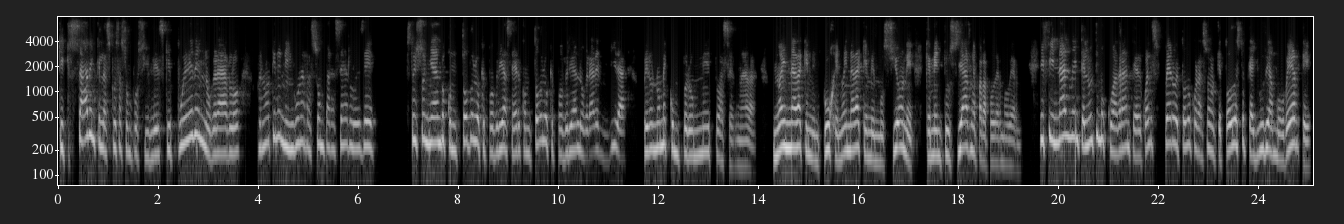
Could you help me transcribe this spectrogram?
Que saben que las cosas son posibles, que pueden lograrlo, pero no tienen ninguna razón para hacerlo. Es de, estoy soñando con todo lo que podría hacer, con todo lo que podría lograr en mi vida, pero no me comprometo a hacer nada. No hay nada que me empuje, no hay nada que me emocione, que me entusiasme para poder moverme. Y finalmente, el último cuadrante, del cual espero de todo corazón que todo esto te ayude a moverte,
